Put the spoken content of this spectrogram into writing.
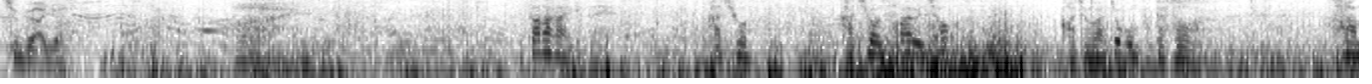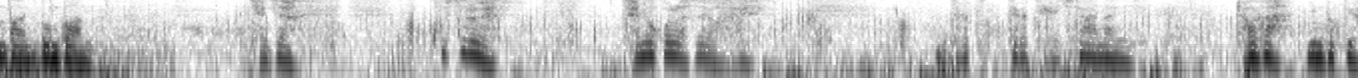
준비 완료. 와, 이- 따라가야겠다. 얘. 같이 온 같이 온 사람인 척 거짓말 조금 못해서 사람 반 눈 반. 젠장 코스를 잘못 골랐어요. 제가 제가 제일 싫어하는 이 경사 인도길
